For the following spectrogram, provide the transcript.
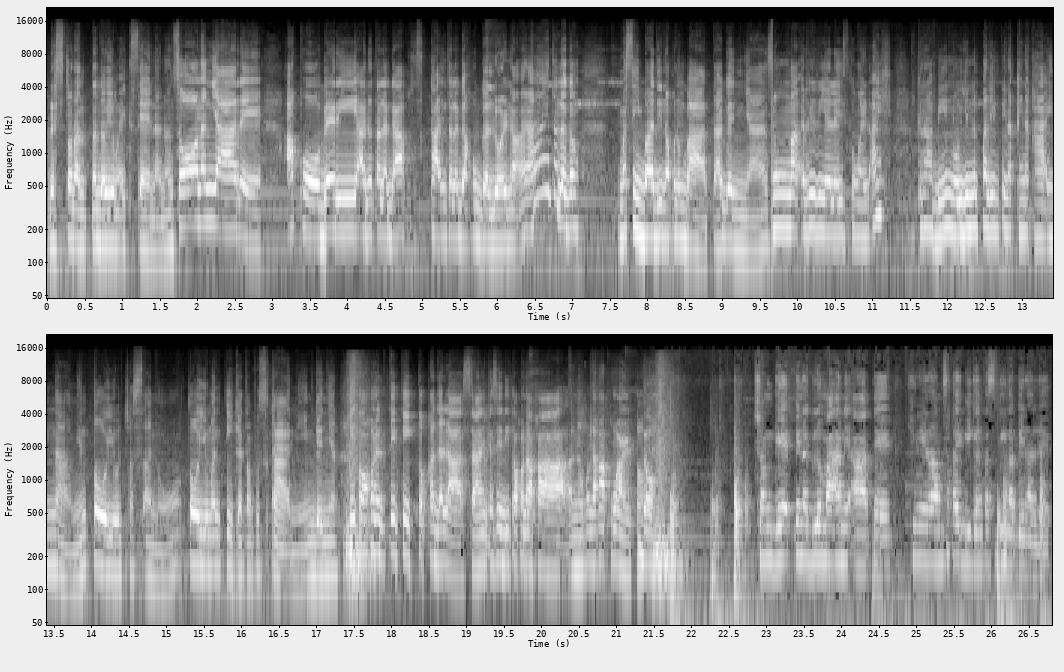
restaurant na daw yung eksena nun. So, ang nangyari, ako, very ano talaga, kain talaga ako galore na, ay talagang masiba din ako ng bata, ganyan. Nung ma-realize ko ngayon, ay, grabe, no, yun na pala yung pinakinakain namin. Toyo, tas ano, toyo mantika, tapos kanin, ganyan. Dito ako nagti-tiktok kadalasan kasi dito ako naka, ano, nakakwarto. Do. Tiyangge, pinaglumaan ni ate, hiniram sa kaibigan, tas di na binalik.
